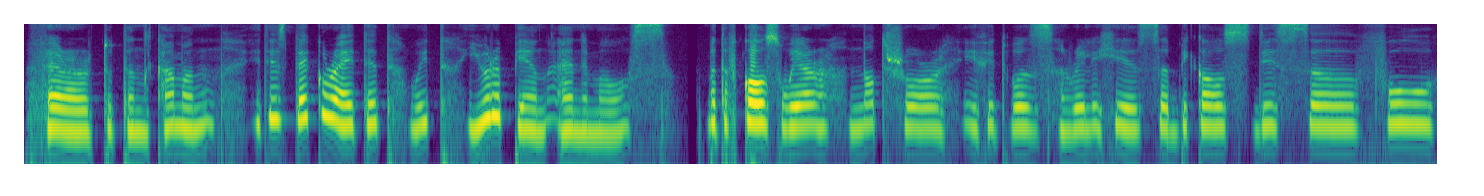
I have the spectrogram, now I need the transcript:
Pharaoh Tutankhamun. It is decorated with European animals. But of course, we are not sure if it was really his because this uh, full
